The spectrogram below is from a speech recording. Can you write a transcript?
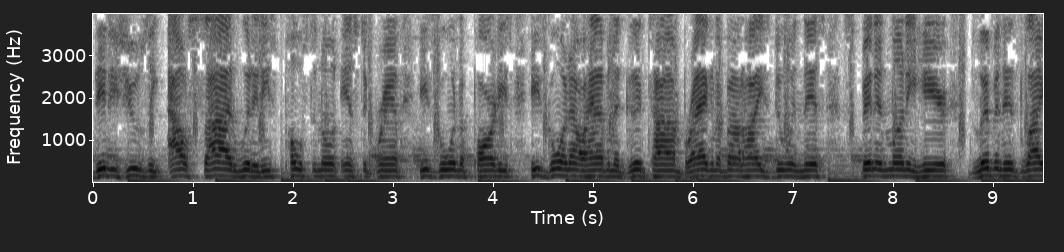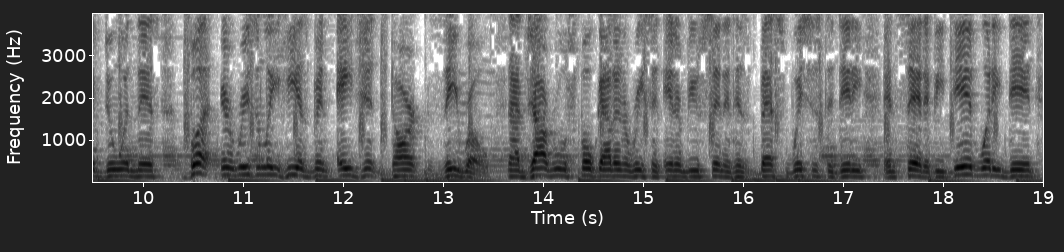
Diddy's usually outside with it. He's posting on Instagram. He's going to parties. He's going out having a good time, bragging about how he's doing this, spending money here, living his life doing this. But here recently, he has been Agent Dark Zero. Now, Ja Rule spoke out in a recent interview sending his best wishes to Diddy and said if he did what he did,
